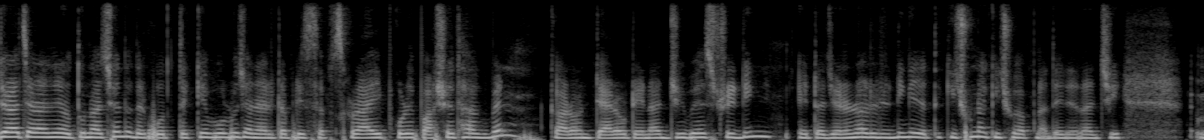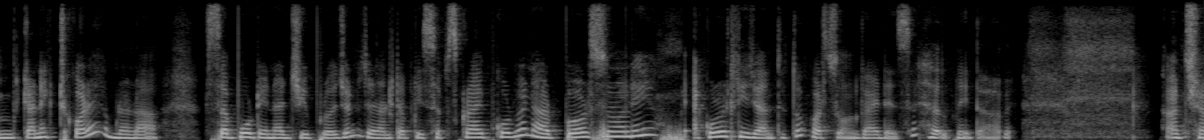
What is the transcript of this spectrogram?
যারা চ্যানেলে নতুন আছেন, তাদের প্রত্যেককে বলব চ্যানেলটা প্লিজ সাবস্ক্রাইব করে পাশে থাকবেন। কারণ ট্যারোট এনার্জি বেসড রিডিং এটা জেনারেল রিডিংয়ে যাতে কিছু না কিছু আপনাদের এনার্জি কানেক্ট করে, আপনারা সাপোর্ট এনার্জি প্রয়োজন চ্যানেলটা প্লিজ সাবস্ক্রাইব করবেন। আর পার্সোনালি অ্যাকুরেটলি জানতে তো পার্সোনাল গাইডেন্সে হেল্প নিতে হবে। আচ্ছা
